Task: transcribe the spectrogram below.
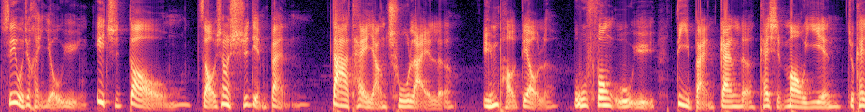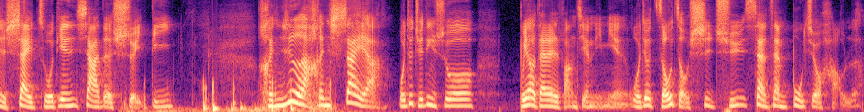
所以我就很犹豫。一直到早上十点半，大太阳出来了，云跑掉了。无风无雨，地板干了，开始冒烟，就开始晒昨天下的水滴，很热啊，很晒啊！我就决定说，不要待在房间里面，我就走走市区，散散步就好了。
